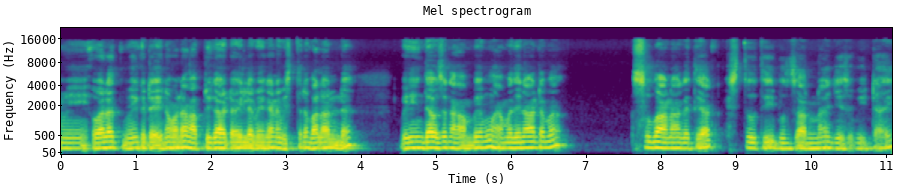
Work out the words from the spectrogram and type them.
මේ ඔයාලත් මේකට එනවනම් අප්‍රිකාට ඇවිල්ලා මේ ගැන විස්තර බලන්න. වෙනින් දවසක හම්බෙමු හැම දිනාටම සුබ අනාගතයක්. ස්තුතියි. බුදු සරණයි ජේසුස් පිටයි.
